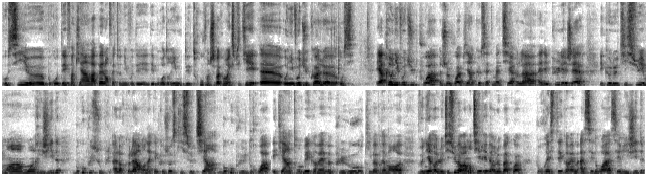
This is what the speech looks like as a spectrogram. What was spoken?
aussi euh, brodé, enfin qui a un rappel en fait au niveau des, broderies ou des trous, enfin je sais pas comment expliquer, euh, au niveau du col aussi. Et après au niveau du poids, je vois bien que cette matière là, elle est plus légère et que le tissu est moins, moins rigide, beaucoup plus souple. Alors que là, on a quelque chose qui se tient beaucoup plus droit et qui a un tombé quand même plus lourd, qui va vraiment euh, venir, le tissu va vraiment tirer vers le bas quoi, pour rester quand même assez droit, assez rigide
